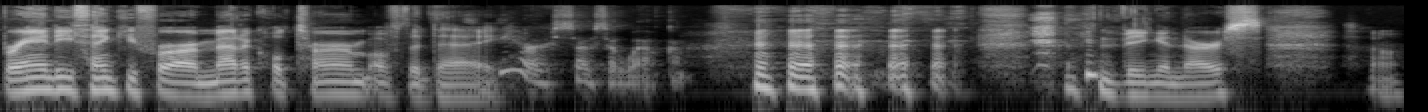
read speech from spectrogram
Brandy, thank you for our medical term of the day. You are so so welcome. Being a nurse, so.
